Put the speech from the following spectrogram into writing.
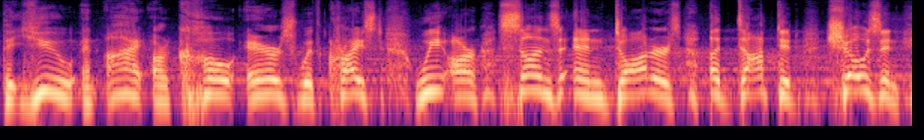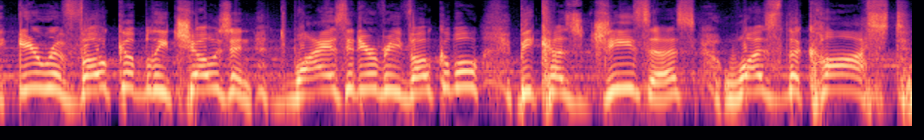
That you and I are co heirs with Christ. We are sons and daughters, adopted, chosen, irrevocably chosen. Why is it irrevocable? Because Jesus was the cost.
